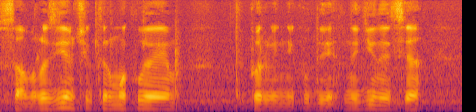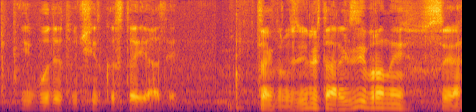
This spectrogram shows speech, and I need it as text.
сам роз'ємчик термоклеєм. Тепер він нікуди не дінеться і буде тут чітко стояти. Так, друзі, ліхтарик зібраний. Все.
